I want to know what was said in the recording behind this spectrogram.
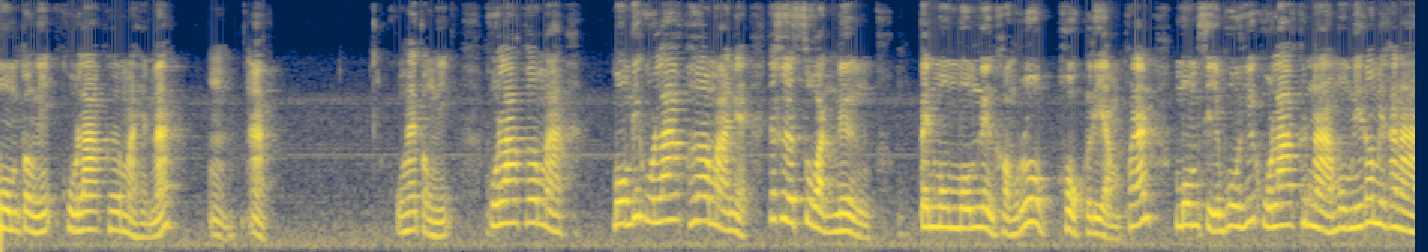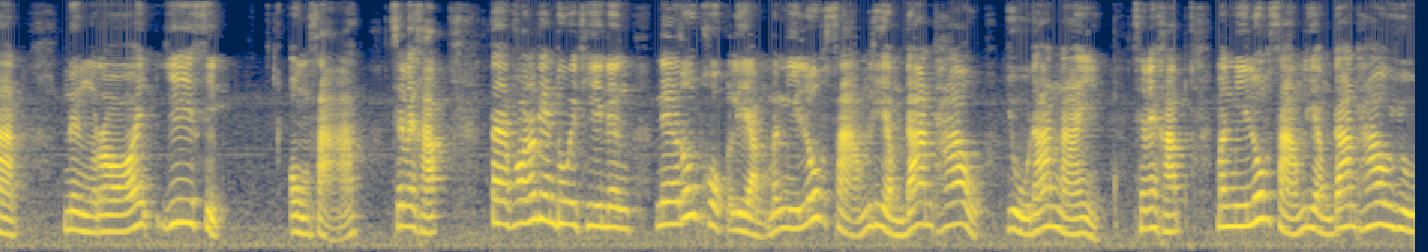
มุมตรงนี้ครูลากเพิ่มมาเห็นไหมอืมอะครูให้ตรงนี้ครูลากเพิ่มมา มุมที่ครูลากเพิ่มมาเนี่ยก็คือส่วนหนึ่งเป็นมุมมุมหนึ่งของรูปหกเหลี่ยม เพราะฉะนั้นมุมสีชมพูที่ครูลากขึ้นมา มุมนี้ต้องมีขนาด 120 องศาใช่ไหมครับ แต่พอนักเรียนดูอีกทีหนึ่งในรูปหกเหลี่ยมมันมีรูปสามเหลี่ยมด้านเท่าอยู่ด้านในใช่ไหมครับ มันมีรูปสามเหลี่ยมด้านเท่าอยู่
